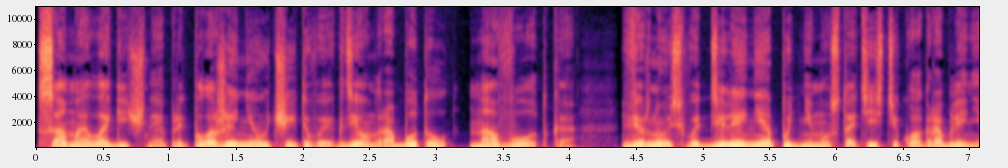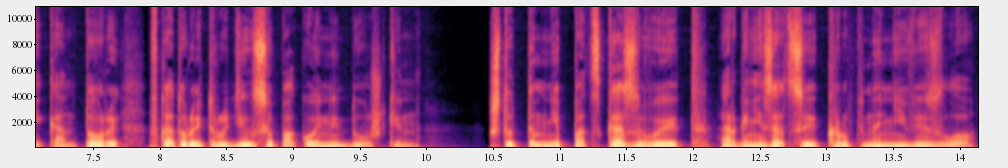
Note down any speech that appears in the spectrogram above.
Самое логичное предположение, учитывая, где он работал, наводка — Вернусь в отделение, подниму статистику ограблений конторы, в которой трудился покойный Душкин. Что-то мне подсказывает, организации крупно не везло.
